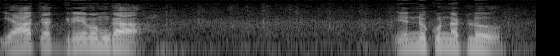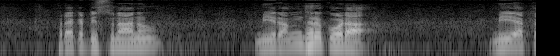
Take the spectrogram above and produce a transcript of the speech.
ఏకగ్రీవంగా ఎన్నుకున్నట్లు ప్రకటిస్తున్నాను. మీరందరూ కూడా మీ యొక్క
